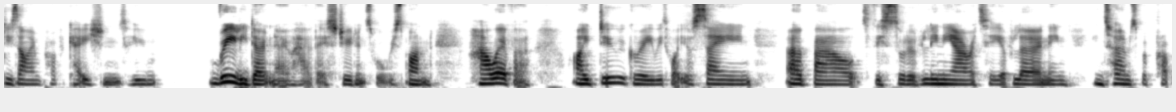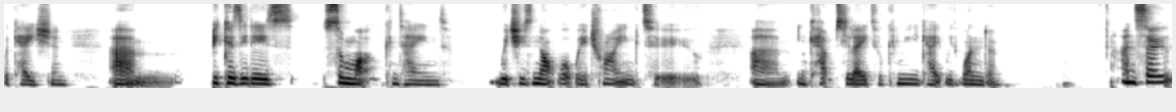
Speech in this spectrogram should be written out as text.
design provocations who really don't know how their students will respond. However, I do agree with what you're saying about this sort of linearity of learning in terms of a provocation, um, because it is somewhat contained which is not what we're trying to um, encapsulate or communicate with wonder. And so,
